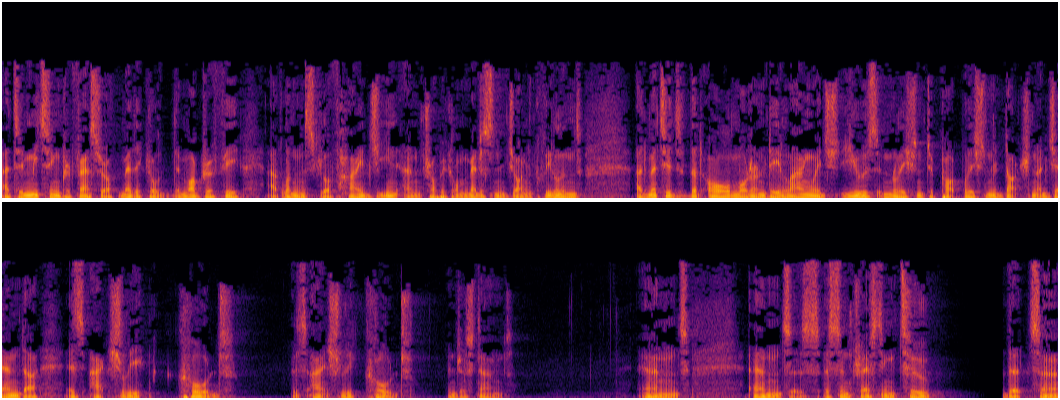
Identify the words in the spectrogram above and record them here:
at a meeting Professor of Medical Demography at London School of Hygiene and Tropical Medicine, John Cleland, admitted that all modern day language used in relation to population reduction agenda is actually code. It's actually code. Understand? And, and it's, it's interesting too that uh,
